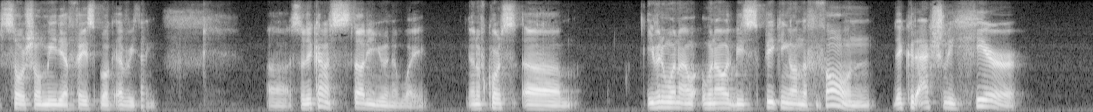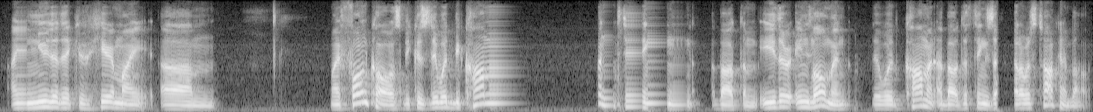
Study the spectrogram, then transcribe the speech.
social media, Facebook, everything. Uh, so they kind of study you in a way, and of course, um, even when I when I would be speaking on the phone, they could actually hear. I knew that they could hear my um, my phone calls because they would be commenting about them. Either in the moment, they would comment about the things that I was talking about.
